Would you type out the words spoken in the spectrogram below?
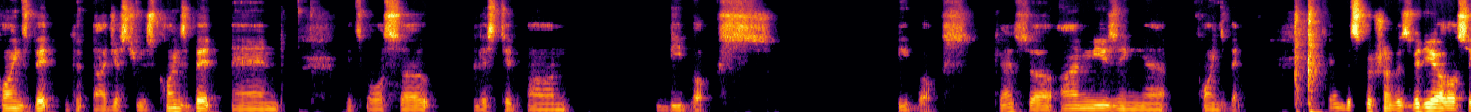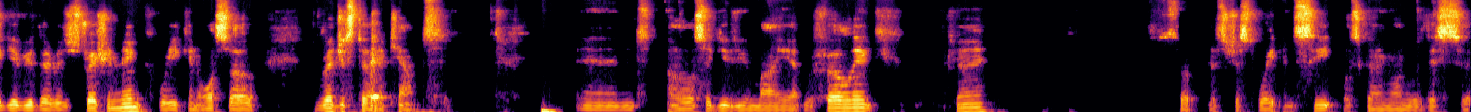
Coinsbit, I just use Coinsbit and it's also listed on Bbox. Bbox. Okay, so I'm using uh, Coinsbit. In the description of this video, I'll also give you the registration link where you can also register an account. And I'll also give you my uh, referral link. Okay. So let's just wait and see what's going on with this uh,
